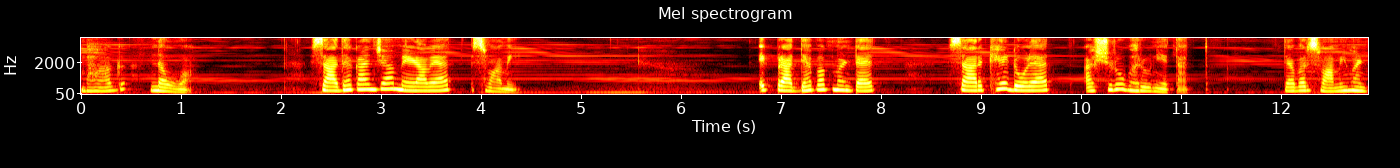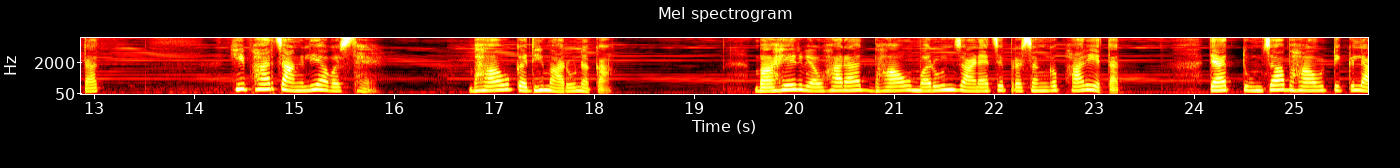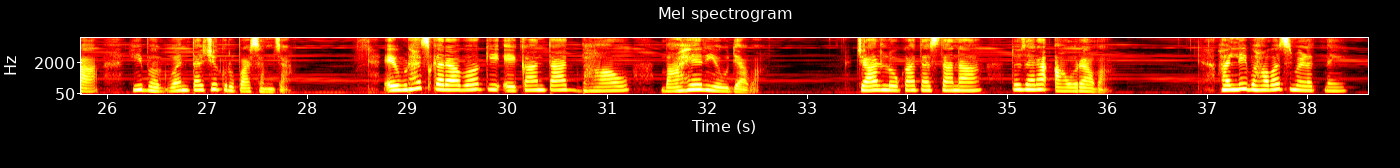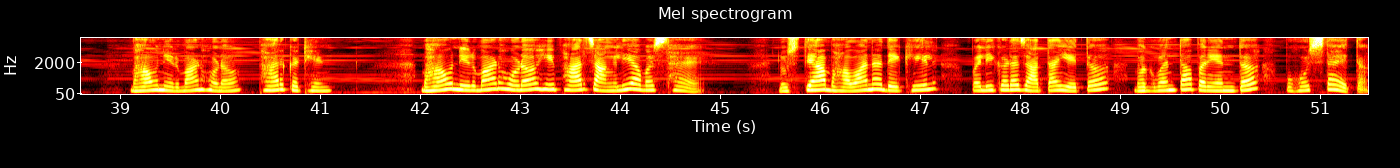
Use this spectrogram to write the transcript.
भाग नववा. साधकांच्या मेळाव्यात स्वामी. एक प्राध्यापक म्हणत आहेत सारखे डोळ्यात अश्रू भरून येतात. त्यावर स्वामी म्हणतात ही फार चांगली अवस्था आहे. भाव कधी मारू नका. बाहेर व्यवहारात भाव मरून जाण्याचे प्रसंग फार येतात. त्यात तुमचा भाव टिकला ही भगवंताची कृपा समजा. एवढंच करावं की एकांतात भाव बाहेर येऊ द्यावा. चार लोकात असताना तो जरा आवरावा. हल्ली भावच मिळत नाही. भाव निर्माण होणं फार कठीण. भाव निर्माण होणं ही फार चांगली अवस्था आहे. नुसत्या भावानं देखील पलीकडं जाता येतं भगवंतापर्यंत पोहोचता येतं.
